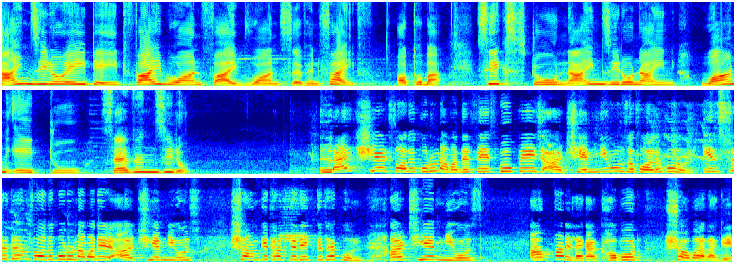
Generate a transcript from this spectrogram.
nine zero eight eight five one five one seven five অথবা six two nine zero nine one eight two seven zero. Like share follow করুন আমাদের Facebook page আর GM news ও follow করুন। Instagram follow করুন আমাদের আর GM news সঙ্গে থাকতে দেখতে থাকুন আর জিএম নিউজ আপনার এলাকার খবর সবার আগে।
